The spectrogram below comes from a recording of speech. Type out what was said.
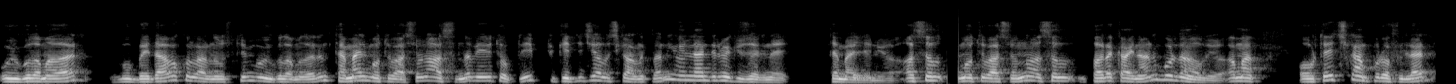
uygulamalar, bu bedava kullandığımız tüm bu uygulamaların temel motivasyonu aslında veri toplayıp tüketici alışkanlıklarını yönlendirmek üzerine temelleniyor. Asıl motivasyonunu, asıl para kaynağını buradan alıyor. Ama ortaya çıkan profiller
